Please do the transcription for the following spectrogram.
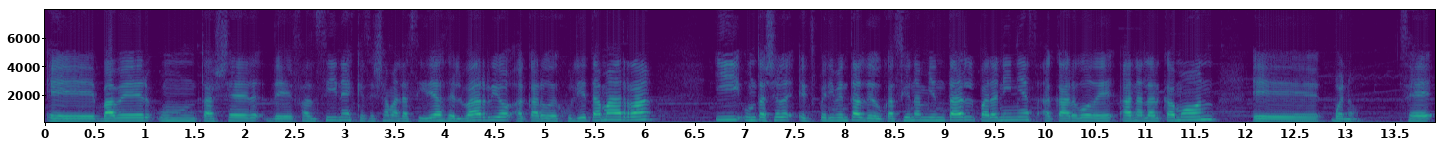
Eh, va a haber un taller de fanzines que se llama Las ideas del barrio a cargo de Julieta Marra y un taller experimental de educación ambiental para niñas a cargo de Ana Larcamón. Bueno, se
